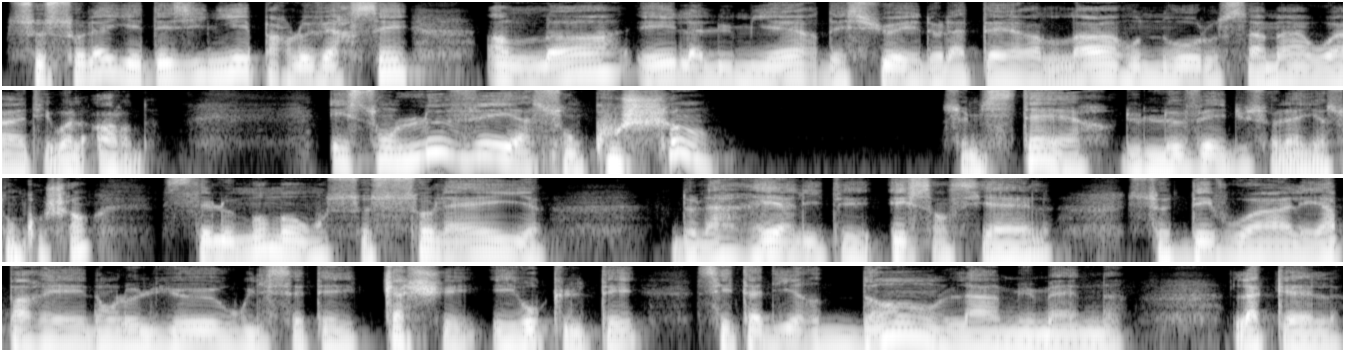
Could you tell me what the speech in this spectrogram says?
ce soleil est désigné par le verset Allah est la lumière des cieux et de la terre. Wal. Et son lever à son couchant, ce mystère du lever du soleil à son couchant, c'est le moment où ce soleil de la réalité essentielle se dévoile et apparaît dans le lieu où il s'était caché et occulté, c'est-à-dire dans l'âme humaine, laquelle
